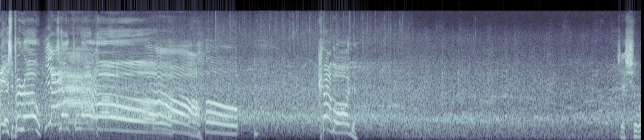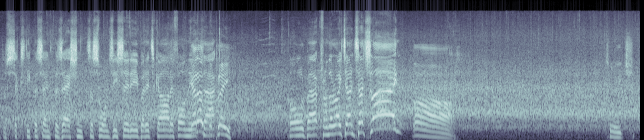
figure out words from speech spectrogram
Here's Piroe! Yes! Joe Piroe! Oh! Oh! Come on! Just short of 60% possession to Swansea City, but it's Cardiff on the Get out attack. the play. Pulled back from the right-hand touchline. Ah. Two each.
